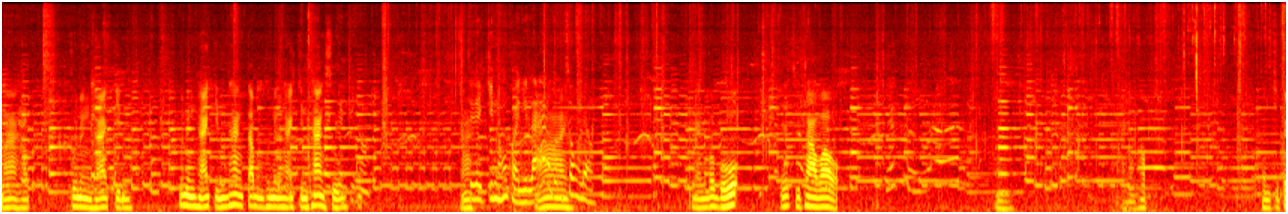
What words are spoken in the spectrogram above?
มาครับผู้หนึ่งหากิน ผู้หนึ่งหากินทางต่ำผู้หนึ่งหากินทางสูงพี่น้องอะจะได้กินของข่อยนี่แหละไปส่งแล้วแมนบบุเดี๋ยวสิพาเว้า เพิ่นจะไป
